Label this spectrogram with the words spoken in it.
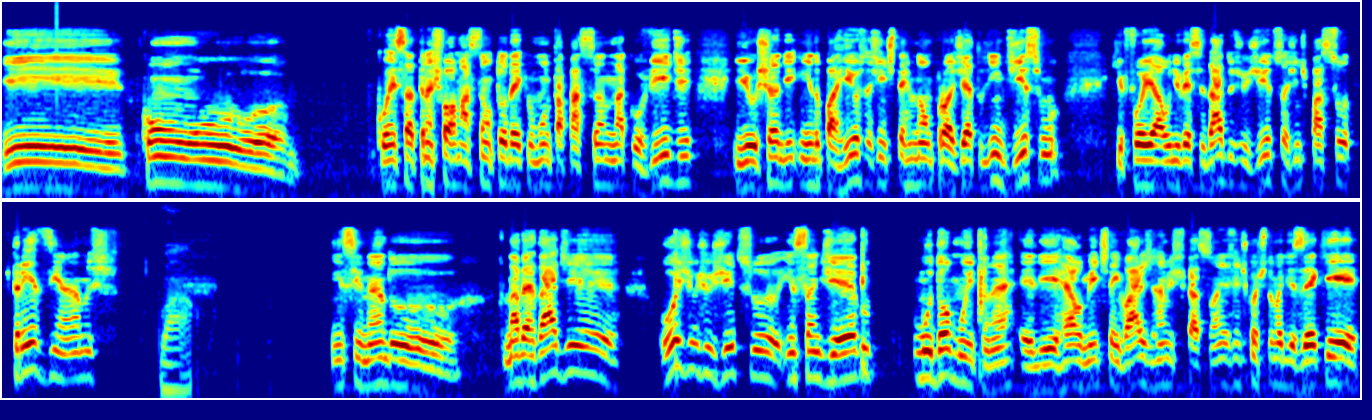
E com o com essa transformação toda aí que o mundo está passando na Covid e o Xande indo para Rio, a gente terminou um projeto lindíssimo, que foi a Universidade do Jiu-Jitsu. A gente passou 13 anos Uau. ensinando. Na verdade, hoje o Jiu-Jitsu em San Diego mudou muito, né? Ele realmente tem várias ramificações. A gente costuma dizer que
